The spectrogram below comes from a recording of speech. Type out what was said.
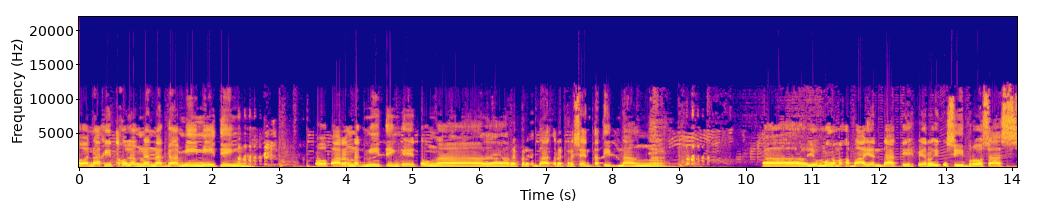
O, nakita ko lang na nag-meeting o parang nag-meeting itong ah, repre- da- representative ng ah, yung mga makabayan dati. Pero ito si Brosas,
